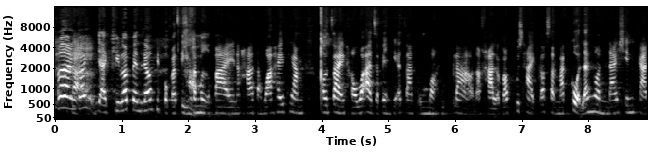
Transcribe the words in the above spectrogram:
เพราะฉะนั้นก็อย่าคิดว่าเป็นเรื่องผิดปกติค่ะเสมอไปนะคะ แต่ว่าให้พยายามเข้าใจเขาว่าอาจจะเป็นที่อาจารย์อุ้มบอกหรือเปล่านะคะ แล้วก็ผู้ชายก็สามารถโกรธและงอนได้เช่นกัน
